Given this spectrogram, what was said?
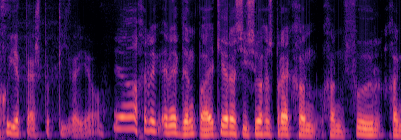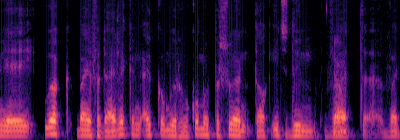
goeie perspektiewe ja. Ja, en ek, en ek dink baie keer as jy so gesprek gaan gaan voer, gaan jy ook by 'n verduideliking uitkom oor hoekom 'n persoon dalk iets doen wat ja. wat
